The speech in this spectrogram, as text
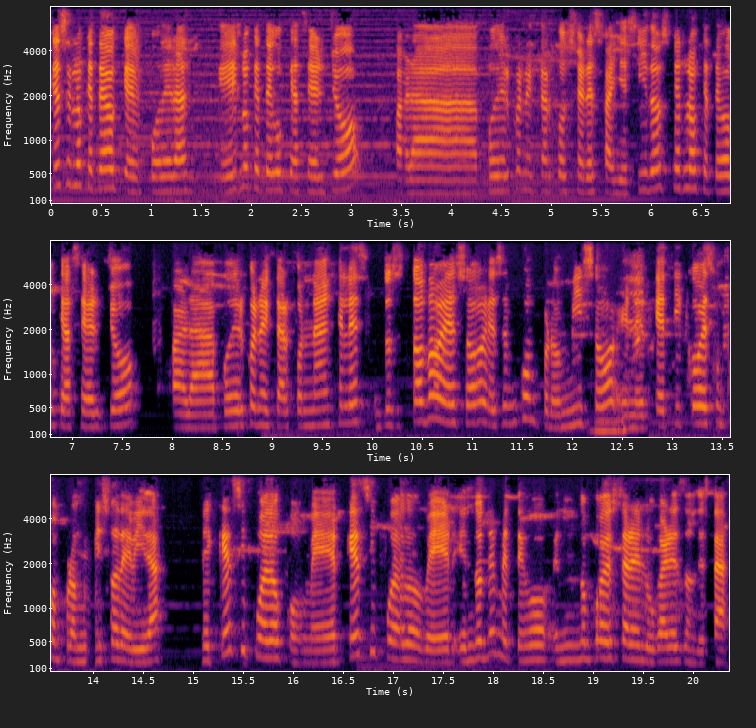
¿Qué es lo que tengo que poder, qué es lo que tengo que hacer yo para poder conectar con seres fallecidos? ¿Qué es lo que tengo que hacer yo para poder conectar con ángeles. Entonces, todo eso es un compromiso energético, es un compromiso de vida de qué sí puedo comer, qué sí puedo ver, en dónde me tengo, no puedo estar en lugares donde está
